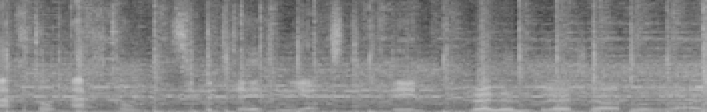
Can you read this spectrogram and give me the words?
Achtung, Achtung, Sie betreten jetzt den Wellenbrecherbereich.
